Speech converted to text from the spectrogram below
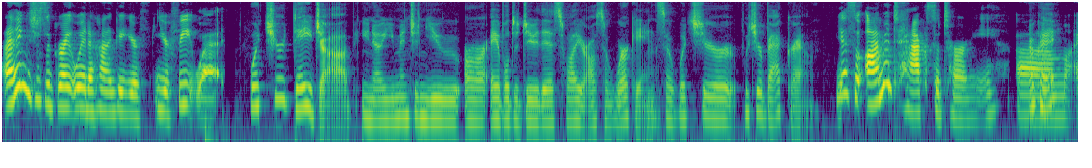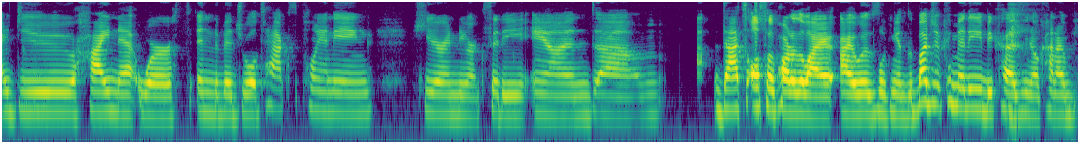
I think it's just a great way to kind of get your your feet wet. What's your day job? You know, you mentioned you are able to do this while you're also working. So what's your what's your background? Yeah, so I'm a tax attorney. Um, Okay. I do high net worth individual tax planning here in New York City, and um, that's also part of the why I was looking at the budget committee because you know, kind of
